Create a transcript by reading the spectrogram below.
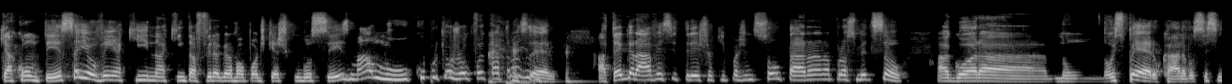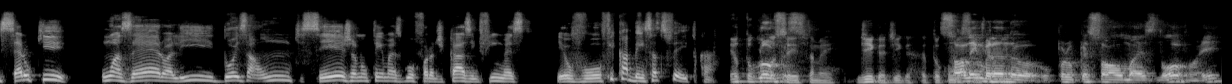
que aconteça e eu venho aqui na quinta-feira gravar o podcast com vocês, maluco, porque o jogo foi 4 a 0 Até grave esse trecho aqui para a gente soltar na, na, próxima edição. Agora, não, não espero, cara, vou ser sincero que 1 a 0 ali, 2 a 1 que seja, não tem mais gol fora de casa, enfim, mas eu vou ficar bem satisfeito, cara. Eu tô com Lucas, vocês também. Diga, diga. Eu tô com Só lembrando para o pessoal mais novo aí,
